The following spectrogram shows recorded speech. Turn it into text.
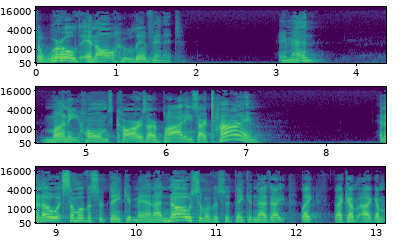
the world and all who live in it. Amen? Money, homes, cars, our bodies, our time. And I know what some of us are thinking, man. I know some of us are thinking that. Like, like, like I'm, like I'm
